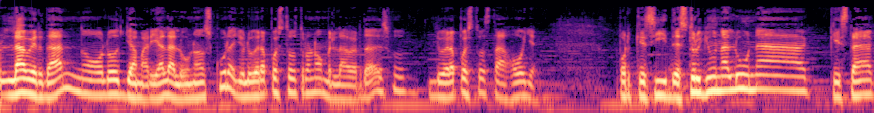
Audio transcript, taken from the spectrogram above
la verdad no lo llamaría la luna oscura, yo le hubiera puesto otro nombre, la verdad eso le hubiera puesto hasta joya. Porque si destruye una luna que está,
